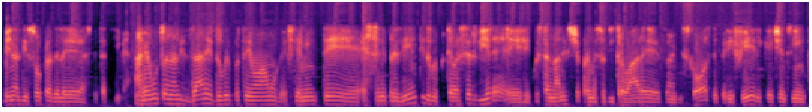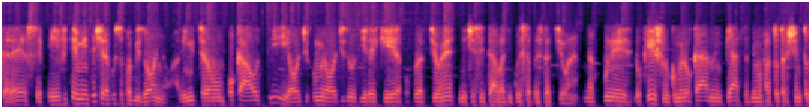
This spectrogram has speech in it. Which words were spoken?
ben al di sopra delle aspettative. Abbiamo avuto analizzare dove potevamo effettivamente essere presenti, dove poteva servire e questa analisi ci ha permesso di trovare zone discoste, periferiche, centri di interesse e effettivamente c'era questo fabbisogno. All'inizio eravamo un po' cauti e oggi come oggi devo dire che la popolazione necessitava di questa prestazione. In alcune location come Locarno in piazza abbiamo fatto 300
